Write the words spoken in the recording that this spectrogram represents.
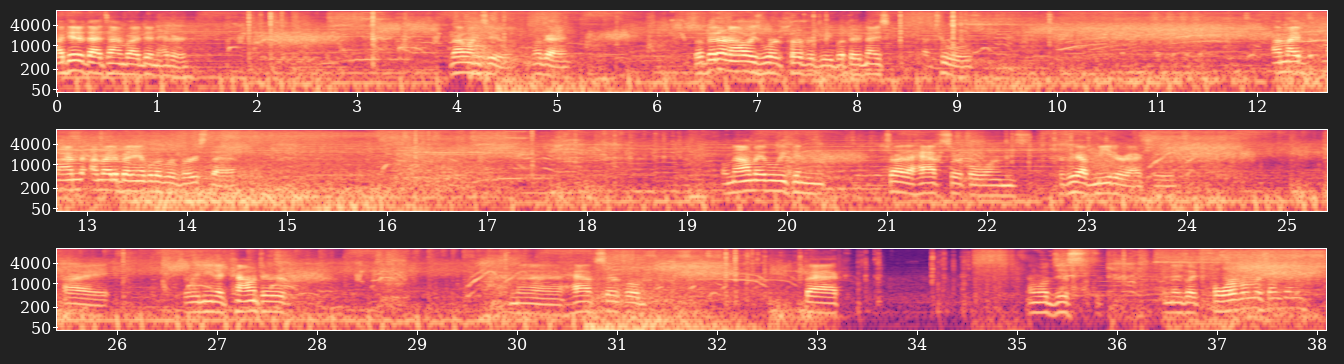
I did it that time, but I didn't hit her. That one too. Okay. So they don't always work perfectly, but they're nice uh, tools. I might, I might have been able to reverse that. Well, now maybe we can try the half circle ones. Because we have meter, actually. Alright. So we need a counter. And then a half circle back. And we'll just... And there's like four of them or something?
